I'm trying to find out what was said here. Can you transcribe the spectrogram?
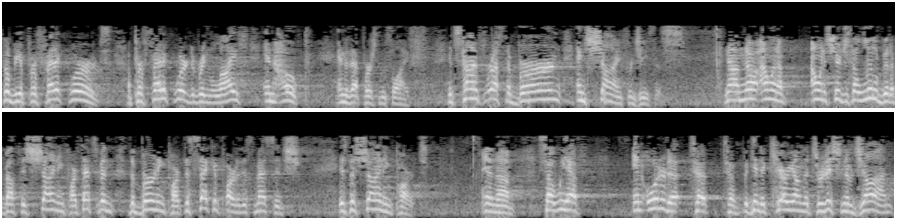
There'll be a prophetic word, a prophetic word to bring life and hope into that person's life. It's time for us to burn and shine for Jesus. Now, no, I want to I want to share just a little bit about this shining part. That's been the burning part. The second part of this message is the shining part. And um, so we have in order to, to, to begin to carry on the tradition of John,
